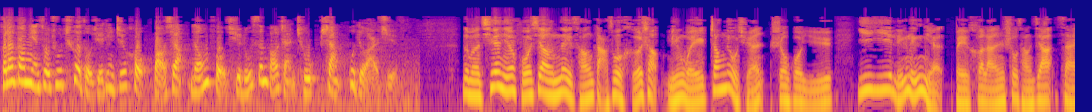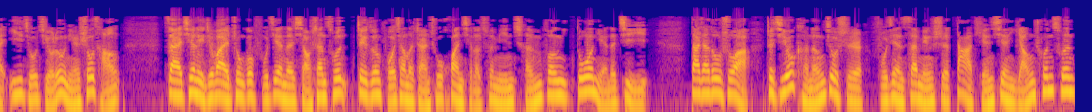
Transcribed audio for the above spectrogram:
荷兰方面做出撤走决定之后，宝像能否去卢森堡展出尚不得而知。那么，千年佛像内藏打坐和尚，名为张六全，生活于一一零零年，被荷兰收藏家在一九九六年收藏。在千里之外，中国福建的小山村，这尊佛像的展出唤起了村民尘封多年的记忆。大家都说啊，这极有可能就是福建三明市大田县阳春村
